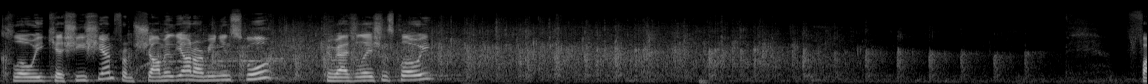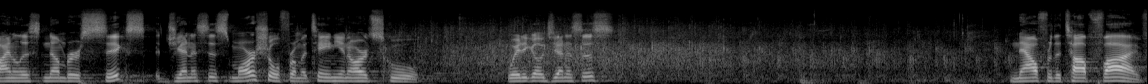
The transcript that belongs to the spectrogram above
Chloe Keshishian from Chamlian Armenian School. Congratulations, Chloe. Finalist number six, Genesis Marshall from Atanian Arts School. Way to go, Genesis. Now for the top five.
